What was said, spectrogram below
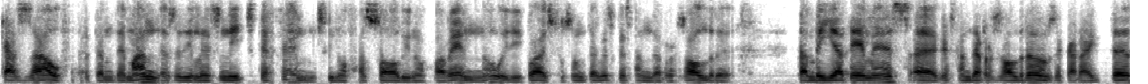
casar oferta amb demanda, és a dir, les nits que fem, si no fa sol i no fa vent, no? Vull dir, clar, això són temes que s'han de resoldre. També hi ha temes eh, que s'han de resoldre doncs, de caràcter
